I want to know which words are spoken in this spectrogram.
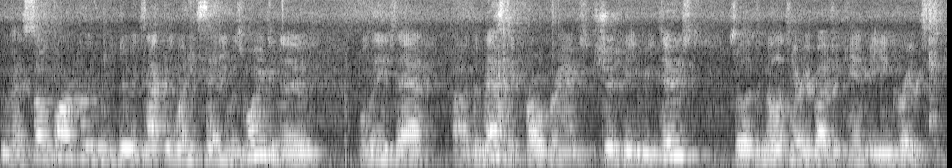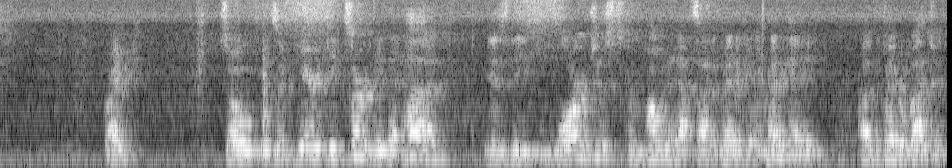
who has so far proven to do exactly what he said he was going to do, believes that uh, domestic programs should be reduced so that the military budget can be increased. Right? So it's a guaranteed certainty that HUD is the largest component outside of Medicare and Medicaid of the federal budget.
